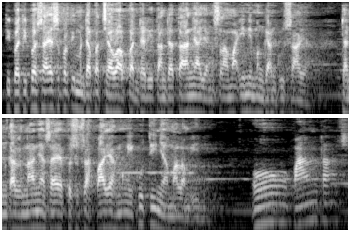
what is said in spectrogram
Tiba-tiba saya seperti mendapat jawaban dari tanda tanya yang selama ini mengganggu saya. Dan karenanya saya bersusah payah mengikutinya malam ini. Oh pantas,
